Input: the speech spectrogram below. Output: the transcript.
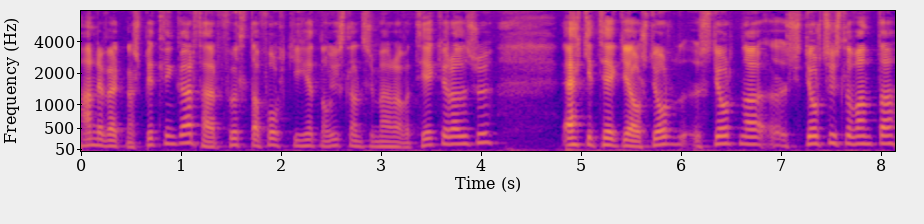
hann er vegna spillingar. Það er fullt af fólki hérna á Ísland sem er að hafa tekjur að þessu. Ekki tekið á stjórn, stjórnsýsluvanda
